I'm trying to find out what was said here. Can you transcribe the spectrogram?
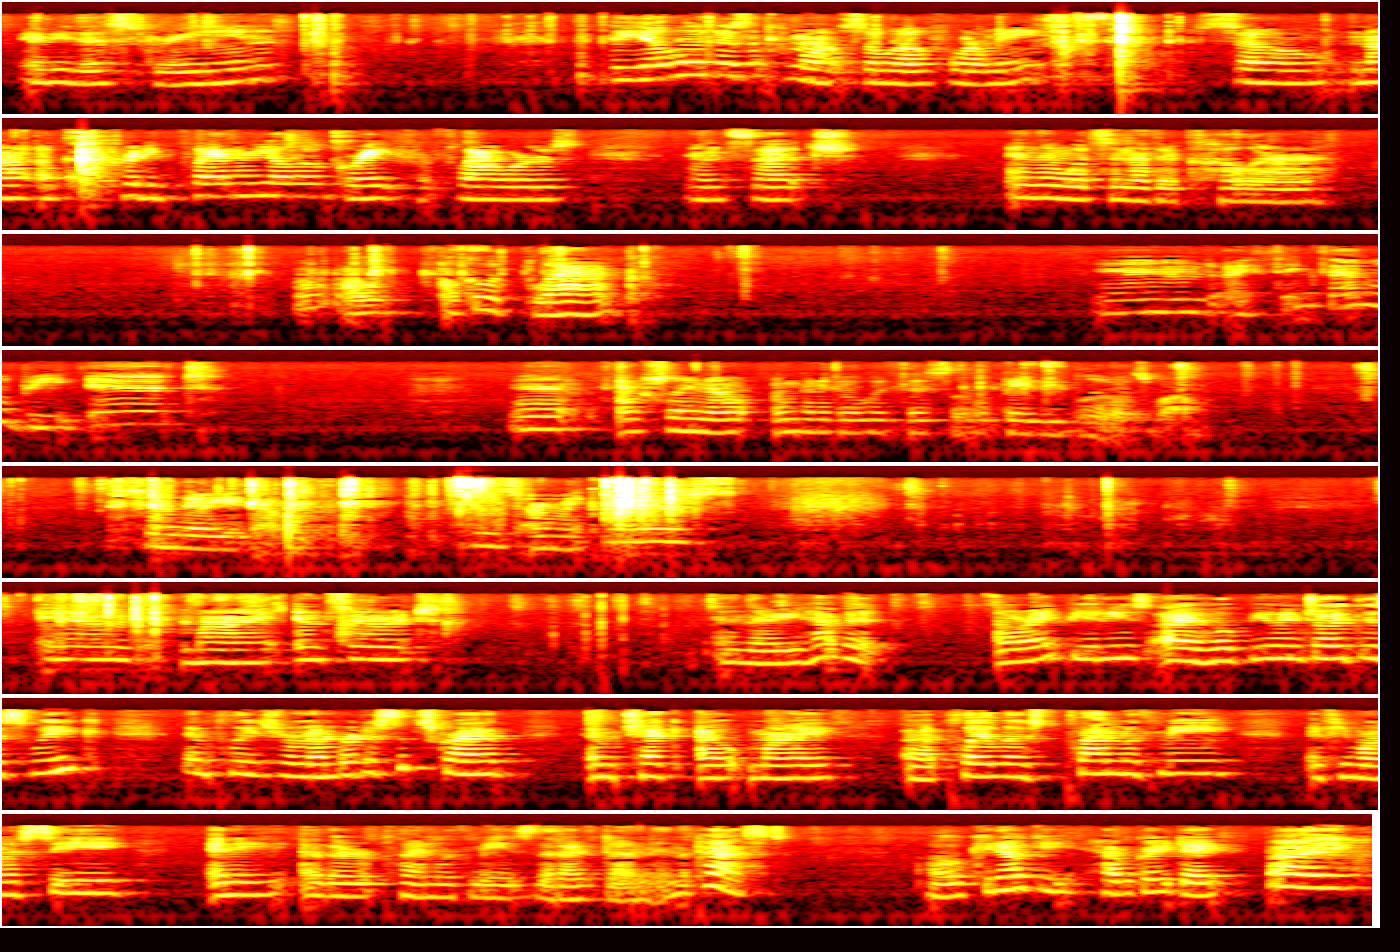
Maybe this green. The yellow doesn't come out so well for me. So not a pretty planner yellow, great for flowers and such. And then what's another color? Well, I'll, I'll go with black. And I think that'll be it. And actually, no, I'm going to go with this little baby blue as well. So there you go. These are my colors. And my insert. And there you have it. Alright, beauties, I hope you enjoyed this week. And please remember to subscribe and check out my uh, playlist Plan With Me if you want to see any other plan with me's that I've done in the past. Okie dokie. Have a great day. Bye.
